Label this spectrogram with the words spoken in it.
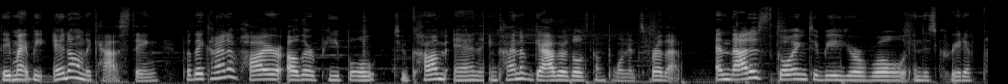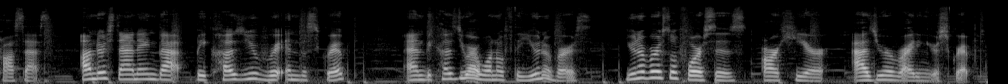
They might be in on the casting, but they kind of hire other people to come in and kind of gather those components for them. And that is going to be your role in this creative process. Understanding that because you've written the script and because you are one of the universe, universal forces are here as you are writing your script.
